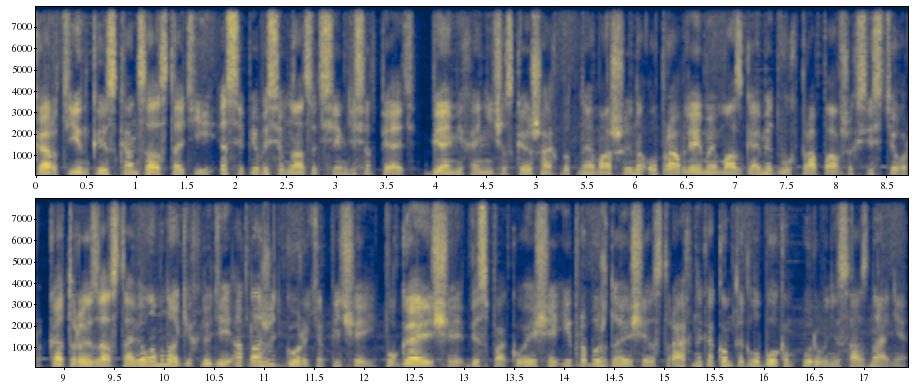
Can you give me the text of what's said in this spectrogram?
Картинка из конца статьи SCP-1875. Биомеханическая шахматная машина, управляемая мозгами двух пропавших сестер, которая заставила многих людей отложить горы кирпичей. Пугающая, беспокоящая и пробуждающая страх на каком-то глубоком уровне сознания.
